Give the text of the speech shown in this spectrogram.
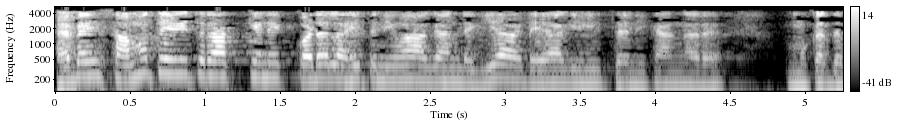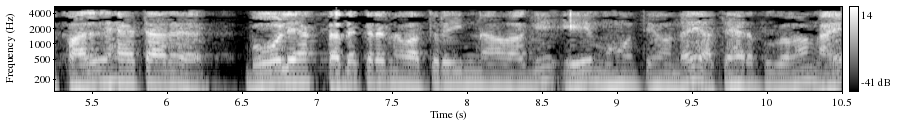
හැබැයි සමතේ විතරක් කෙනෙක් වඩලා හිත නිවා ගන්න ගියාට එයාගේ හිත නිකන් අර මොකද පල්හැට අර බෝලයක් තද කරන වතුරේ ඉන්නා වගේ ඒ මොහොතේ හොඳයි අතහැරපු ගමන් අය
